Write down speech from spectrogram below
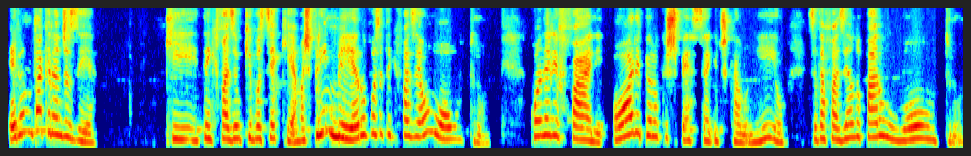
ele não está querendo dizer que tem que fazer o que você quer, mas primeiro você tem que fazer ao outro. Quando ele fale, ore pelo que os perseguem e te caluniam, você está fazendo para o outro.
